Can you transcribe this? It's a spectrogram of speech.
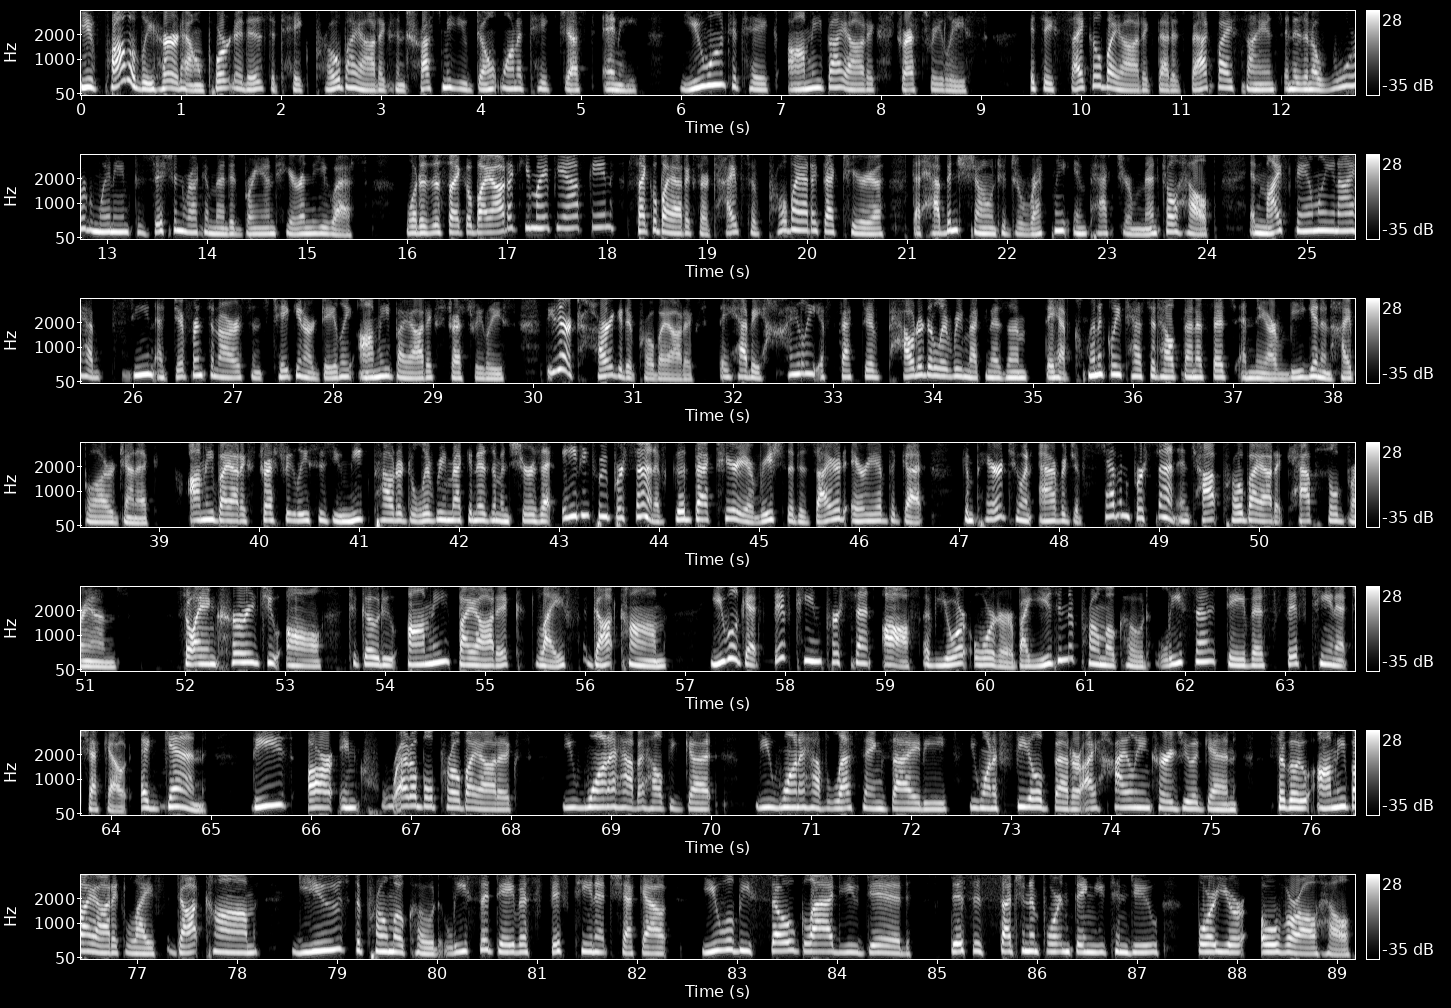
You've probably heard how important it is to take probiotics, and trust me, you don't want to take just any. You want to take Omnibiotic Stress Release. It's a psychobiotic that is backed by science and is an award winning physician recommended brand here in the US. What is a psychobiotic, you might be asking? Psychobiotics are types of probiotic bacteria that have been shown to directly impact your mental health. And my family and I have seen a difference in ours since taking our daily Omnibiotic stress release. These are targeted probiotics. They have a highly effective powder delivery mechanism. They have clinically tested health benefits and they are vegan and hypoallergenic. Omnibiotic stress release's unique powder delivery mechanism ensures that 83% of good bacteria reach the desired area of the gut compared to an average of 7% in top probiotic capsule brands. So I encourage you all to go to omnibioticlife.com. You will get 15% off of your order by using the promo code Lisa Davis 15 at checkout. Again, these are incredible probiotics you want to have a healthy gut. You want to have less anxiety. You want to feel better. I highly encourage you again. So go to omnibioticlife.com. Use the promo code Lisa Davis 15 at checkout. You will be so glad you did. This is such an important thing you can do for your overall health.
